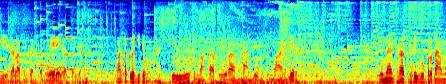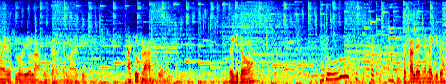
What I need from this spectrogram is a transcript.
kita langsung kasihkan WD kan saja. Mantap lagi dong. Aduh semangka kurang nanggung semua anjir. Lumayan 100.000 pertama ya seluruh ya langsung kasihkan lagi. Aduh nanggung. Lagi dong. Aduh cepet cepet. Perkaliannya lagi dong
